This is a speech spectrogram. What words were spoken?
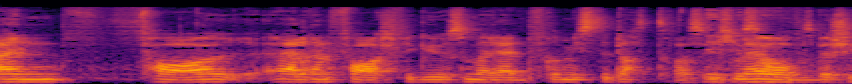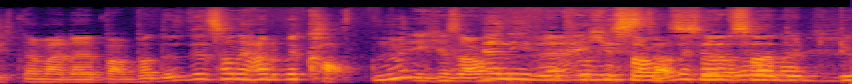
en far, eller en farsfigur som er redd for å miste datteren sin, som er overbeskyttende. Jeg mener, bare- det, det er sånn jeg hadde med katten min. Ikke sant? Jeg er livredd for å Ikke miste sant? den. Så, så du, du,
